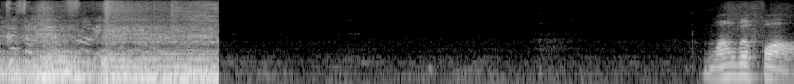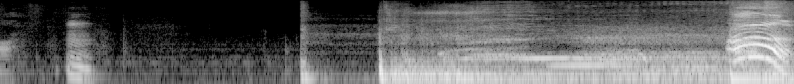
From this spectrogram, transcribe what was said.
Because I'm built from it. One will fall. Mm. Oh!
